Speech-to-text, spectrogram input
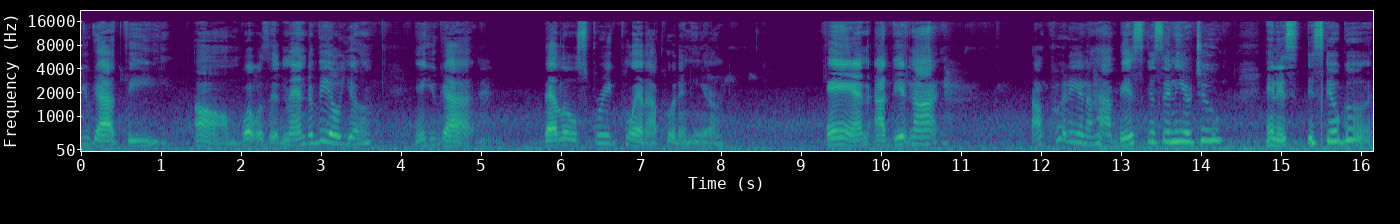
You got the, um, what was it, Mandevilla. And you got that little sprig plant I put in here. And I did not, I put in a hibiscus in here too. And it's, it's still good.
